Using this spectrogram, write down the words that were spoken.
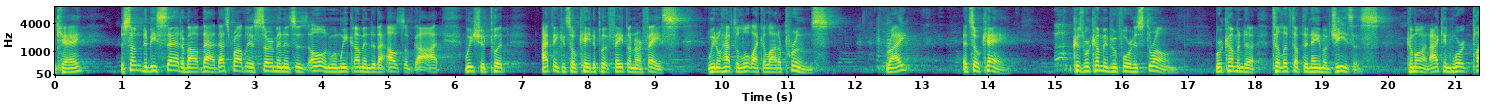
Okay? There's something to be said about that. That's probably a sermon its own when we come into the house of God. We should put I think it's okay to put faith on our face. We don't have to look like a lot of prunes, right? It's okay because we're coming before his throne. We're coming to, to lift up the name of Jesus. Come on, I can work p-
